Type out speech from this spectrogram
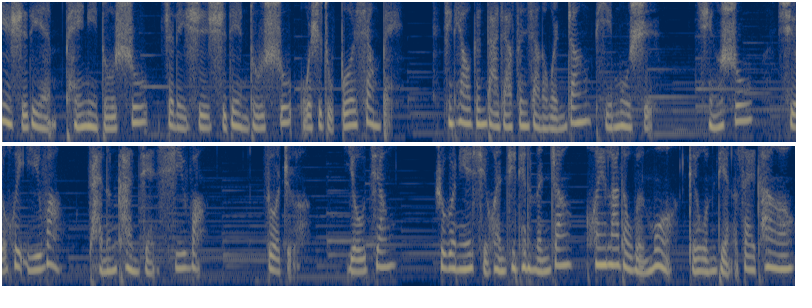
夜十点陪你读书，这里是十点读书，我是主播向北。今天要跟大家分享的文章题目是《情书》，学会遗忘才能看见希望。作者游江。如果你也喜欢今天的文章，欢迎拉到文末给我们点个再看哦。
